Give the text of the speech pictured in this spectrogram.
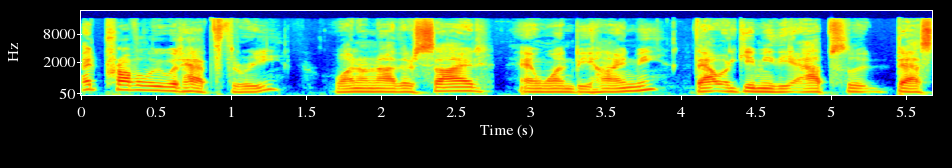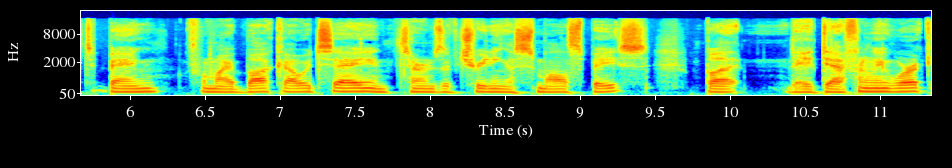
I probably would have three, one on either side and one behind me. That would give me the absolute best bang for my buck, I would say, in terms of treating a small space. But they definitely work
